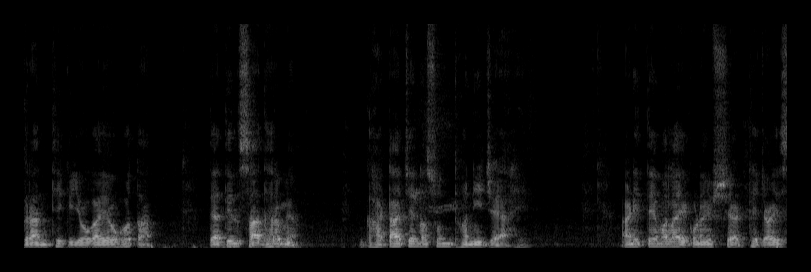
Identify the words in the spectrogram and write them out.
ग्रांथिक योगायोग होता. त्यातील साधर्म्य घाटाचे नसून ध्वनीचे आहे. आणि ते मला एकोणीसशे अठ्ठेचाळीस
